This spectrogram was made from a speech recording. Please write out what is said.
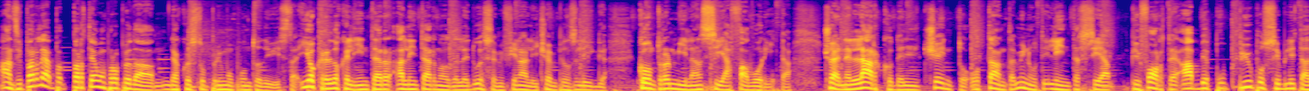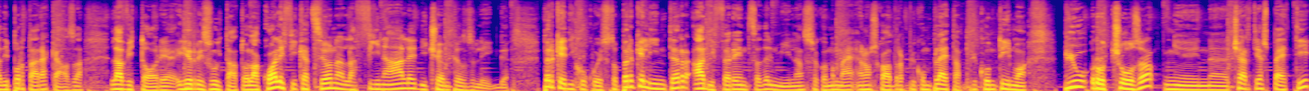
Anzi, parlia, partiamo proprio da, da, questo primo punto di vista. Io credo che l'Inter all'interno delle due semifinali Champions League contro il Milan sia favorita, cioè nell'arco degli 180 minuti l'Inter sia più forte, abbia più possibilità di portare a casa la vittoria, il risultato, la qualificazione alla finale di Champions League. Perché dico questo? Perché l'Inter, a differenza del Milan, secondo me è una squadra più completa, più continua, più rocciosa in certi aspetti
